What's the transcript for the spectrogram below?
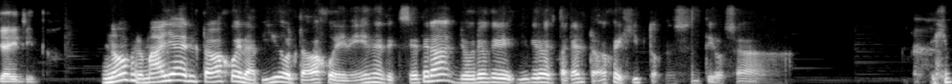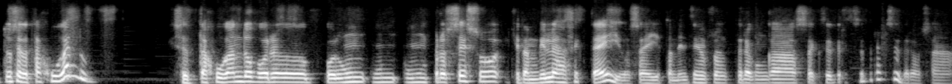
Jairito. No, pero más allá del trabajo de Lapido, el trabajo de Bennett, etcétera, yo creo que yo quiero destacar el trabajo de Egipto en ese sentido. O sea, Egipto se lo está jugando. Se está jugando por, por un, un, proceso que también les afecta a ellos. O sea, ellos también tienen frontera con Gaza, etcétera, etcétera, etcétera. O sea,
